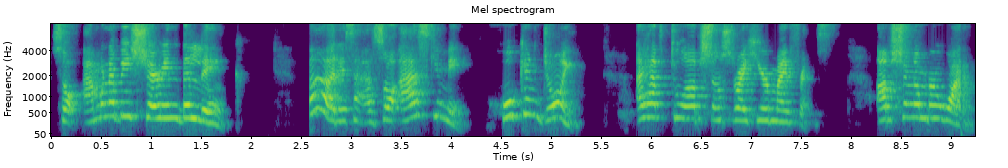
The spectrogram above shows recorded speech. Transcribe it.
So I'm going to be sharing the link, but it's also asking me who can join. I have two options right here, my friends. Option number one,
